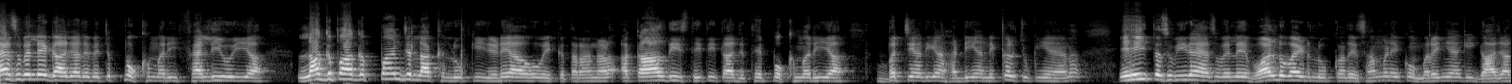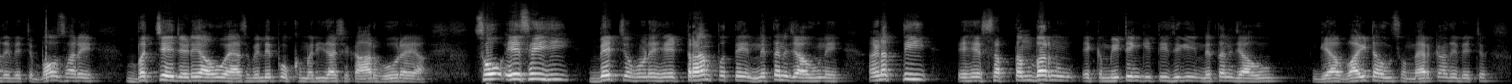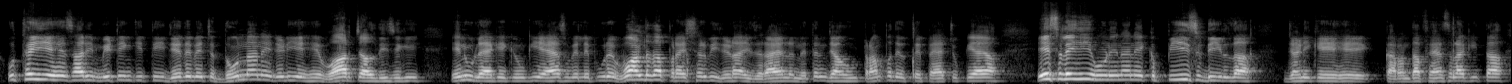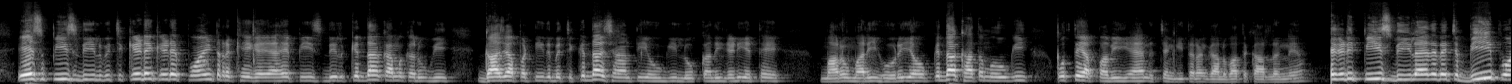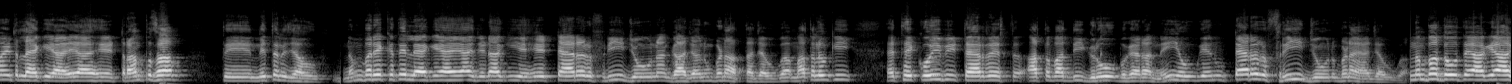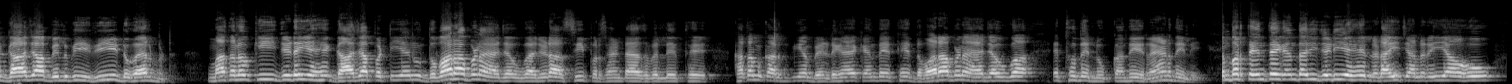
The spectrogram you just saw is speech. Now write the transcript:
ਇਸ ਵੇਲੇ ਗਾਜ਼ਾ ਦੇ ਵਿੱਚ ਭੁੱਖਮਰੀ ਫੈਲੀ ਹੋਈ ਆ। ਲਗਭਗ 5 ਲੱਖ ਲੋਕੀ ਜਿਹੜੇ ਆ, ਉਹ ਇੱਕ ਤਰ੍ਹਾਂ ਨਾਲ ਅਕਾਲ ਦੀ ਸਥਿਤੀ ਤਾਂ ਜਿੱਥੇ ਭੁੱਖਮਰੀ ਆ, ਬੱਚਿਆਂ ਦੀਆਂ ਹੱਡੀਆਂ ਨਿਕਲ ਚੁੱਕੀਆਂ ਆ ਨਾ। ਇਹੀ ਤਸਵੀਰਾਂ ਇਸ ਵੇਲੇ ਵਰਲਡ ਵਾਈਡ ਲੋਕਾਂ ਦੇ ਸਾਹਮਣੇ ਘੁੰਮ ਰਹੀਆਂ ਕਿ ਗਾਜ਼ਾ ਦੇ ਵਿੱਚ ਬਹੁਤ ਸਾਰੇ ਬੱਚੇ ਜਿਹੜੇ ਆ ਉਹ ਇਸ ਵੇਲੇ ਭੁੱਖਮਰੀ ਦਾ ਸ਼ਿਕਾਰ ਹੋ ਰਹੇ ਆ। ਸੋ ਇਸੇ ਹੀ ਵਿੱਚ ਹੁਣ ਇਹ ਟਰੰਪ ਤੇ ਨਿਤਨਜਾਹੂ ਨੇ। 29 ਇਹ ਸਤੰਬਰ ਨੂੰ ਇੱਕ ਮੀਟਿੰਗ ਕੀਤੀ ਸੀਗੀ ਨਿਤਨਜਾਹੂ ਗਿਆ ਵਾਈਟ ਹਾਊਸ ਅਮਰੀਕਾ ਦੇ ਵਿੱਚ। ਉੱਥੇ ਹੀ ਇਹ ਸਾਰੀ ਮੀਟਿੰਗ ਕੀਤੀ, ਜਿਹਦੇ ਵਿੱਚ ਦੋਨਾਂ ਨੇ ਜਿਹੜੀ ਇਹ ਵਾਰ ਚੱਲਦੀ ਸੀਗੀ, ਇਹਨੂੰ ਲੈ ਕੇ ਕਿਉਂਕਿ ਇਸ ਵੇਲੇ ਪੂਰੇ ਵਰਲਡ ਦਾ ਪ੍ਰੈਸ਼ਰ ਵੀ ਜਿਹੜਾ ਇਜ਼ਰਾਈਲ ਨਿਤਨਜਾਹੂ ਟਰੰਪ ਦੇ ਉੱਤੇ ਪੈ ਚੁੱਕਿਆ ਆ। ਇਸ ਲਈ ਹੀ ਹੁਣ ਇਹਨਾਂ ਨੇ ਇੱਕ ਪੀਸ ਡੀਲ ਦਾ ਜਾਨੀ ਕਿ ਇਹ ਕਰਨ ਦਾ ਫੈਸਲਾ ਕੀਤਾ। ਇਸ ਪੀਸ ਡੀਲ ਵਿੱਚ ਕਿਹੜੇ-ਕਿਹੜੇ ਪੁਆਇੰਟ ਰੱਖੇ ਗਏ ਆ ਇਹ ਪੀਸ ਡੀਲ ਕਿੱਦਾਂ ਕੰਮ ਕਰੂਗੀ? ਗਾਜ਼ਾ ਪੱਟੀ ਦੇ ਵਿੱਚ ਕਿੱਦਾਂ ਸ਼ਾਂਤੀ ਹੋਊਗੀ? ਲੋਕਾਂ ਦੀ ਜਿਹੜੀ ਇੱਥੇ ਮਾਰੋ ਮਾਰੀ ਹੋ ਰਹੀ ਆ, ਉਹ ਕਿੱਦਾਂ ਖਤਮ ਹੋਊਗੀ? ਉੱਤੇ ਆਪਾਂ ਵੀ ਐਨ ਚੰਗੀ ਤਰ੍ਹਾਂ ਗੱਲਬਾਤ ਕਰ ਲੈਂਦੇ ਆ। ਇਹ ਜਿਹੜੀ ਪੀਸ ਡੀਲ ਆ, ਇਹਦੇ ਵਿੱਚ 20 ਪੁਆਇੰਟ ਲੈ ਕੇ ਆਏ ਆ ਇਹ ਟਰੰਪ ਸਾਹਿਬ ਤੇ ਜਾਊ। ਨੰਬਰ 1 ਤੇ ਲੈ ਕੇ ਆਏ ਆ ਜਿਹੜਾ ਕਿ ਇਹ ਟੈਰਰ ਫ੍ਰੀ ਜ਼ੋਨ ਆ, ਗਾਜ਼ਾ ਨੂੰ ਬਣਾਤਾ ਜਾਊਗਾ। ਮਤਲਬ ਕਿ ਇੱਥੇ ਕੋਈ ਵੀ ਟੈਰਰਿਸਟ, ਅਤਵਾਦੀ, ਗਰੋਹ ਵਗੈਰਾ ਨਹੀਂ ਹੋਊਗੇ ਇਹਨੂੰ ਟੈਰਰ ਫ੍ਰੀ ਜ਼ੋਨ ਬਣਾਇਆ ਜਾਊਗਾ। ਨੰਬਰ 2 ਤੇ ਆ ਗਿਆ ਗਾਜ਼ਾ ਵਿਲ ਬੀ ਰੀਡਿਵੈਲਪਡ ਮਤਲਬ ਕਿ ਜਿਹੜੀ ਇਹ ਗਾਜ਼ਾ ਪੱਟੀ ਹੈ ਇਹਨੂੰ ਦੁਬਾਰਾ ਬਣਾਇਆ ਜਾਊਗਾ, ਜਿਹੜਾ 80% ਇਸ ਵੇਲੇ ਇੱਥੇ ਖਤਮ ਕਰ ਦਿੱਤੀਆਂ ਬਿਲਡਿੰਗਾਂ। ਇਹ ਕਹਿੰਦੇ ਇੱਥੇ ਦੁਬਾਰਾ ਬਣਾਇਆ ਜਾਊਗਾ ਇੱਥੋਂ ਦੇ ਲੋਕਾਂ ਦੇ ਰਹਿਣ ਦੇ ਲਈ। ਨੰਬਰ 3 ਤੇ ਕਹਿੰਦਾ ਜੀ, ਜਿਹੜੀ ਇਹ ਲੜਾਈ ਚੱਲ ਰਹੀ ਆ, ਉਹ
